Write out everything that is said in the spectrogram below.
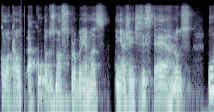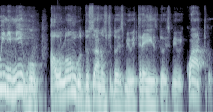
colocar a culpa dos nossos problemas em agentes externos. O inimigo, ao longo dos anos de 2003, 2004,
